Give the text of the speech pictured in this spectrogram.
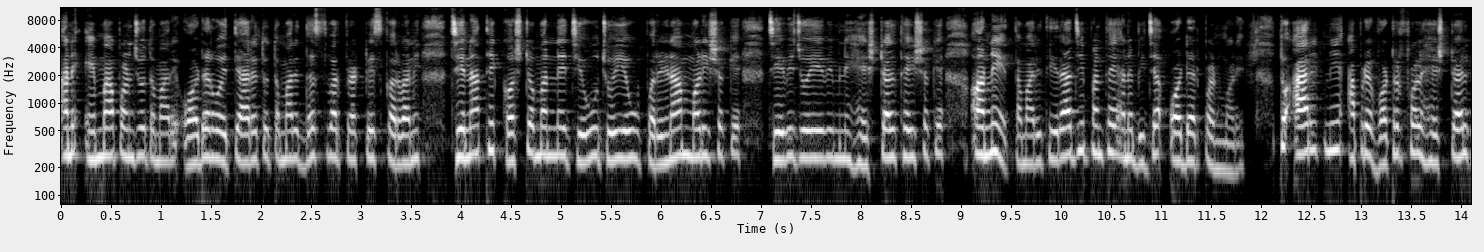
અને એમાં પણ જો તમારે ઓર્ડર હોય, ત્યારે તો તમારે દસ વાર પ્રેક્ટિસ કરવાની. કરવાની. જેનાથી કસ્ટમરને જેવું જોઈએ એવું પરિણામ મળી શકે, જેવી જોઈએ એવી એમની હેરસ્ટાઇલ થઈ શકે અને તમારીથી રાજી પણ થાય અને બીજા ઓર્ડર પણ મળે. તો આ રીતની આપણે વોટરફોલ હેરસ્ટાઈલ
